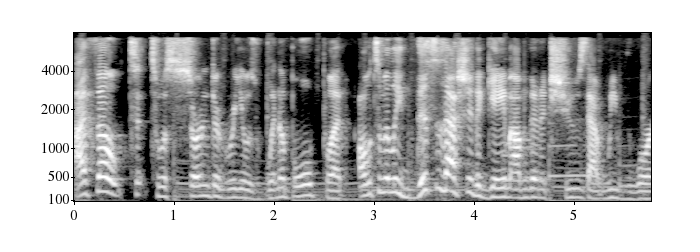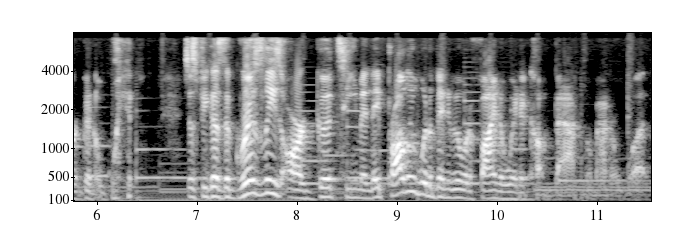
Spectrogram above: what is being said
I felt t- to a certain degree it was winnable. But ultimately, this is actually the game I'm gonna choose that we weren't gonna win, just because the Grizzlies are a good team and they probably would have been able to find a way to come back no matter what.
